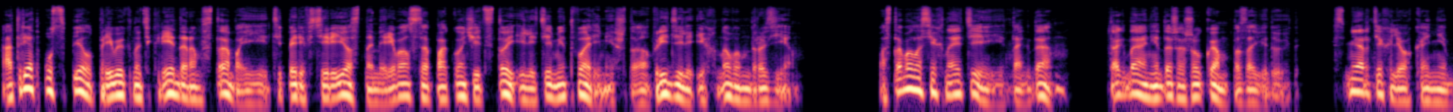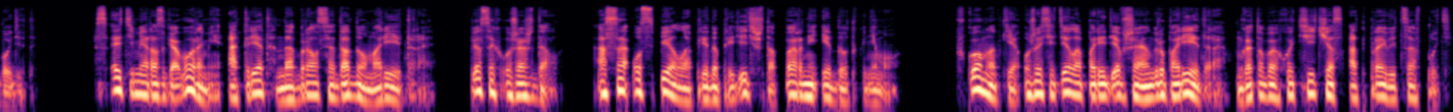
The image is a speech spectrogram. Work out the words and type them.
Отряд успел привыкнуть к рейдерам стаба и теперь всерьез намеревался покончить с той или теми тварями, что вредили их новым друзьям. Оставалось их найти, и тогда... Тогда они даже жукам позавидуют. Смерть их легкой не будет. С этими разговорами отряд добрался до дома рейтера. Пес их уже ждал. Оса успела предупредить, что парни идут к нему. В комнатке уже сидела поредевшая группа рейдера, готовая хоть сейчас отправиться в путь.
